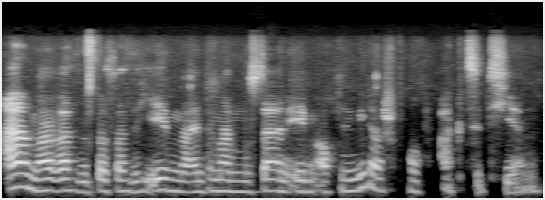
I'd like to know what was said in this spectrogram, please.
aber was ist das, was ich eben meinte, man muss dann eben auch den Widerspruch akzeptieren.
